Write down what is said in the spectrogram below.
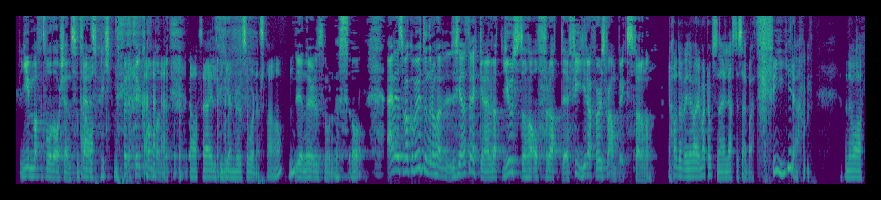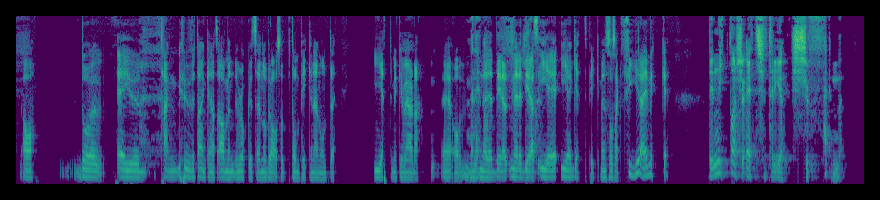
Gymma för två dagar sedan, så träningsvärken börjar ju komma nu. ja, så jag är lite general soreness. Bara, ja. mm. General soreness, ja. Nej men det som har kommit ut under de här senaste veckorna är väl att Houston har offrat eh, fyra first round picks för honom. Ja, det, det var- det vart också när jag läste så här, bara fyra. Men det var, ja, då är ju tank, huvudtanken att ja, men Rockets är nog bra, så att de picken är nog inte jättemycket värda. Eh, det- när, det deras, när det är deras e, eget pick. Men som sagt, fyra är mycket. Det är 19, 21, 23, 25.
